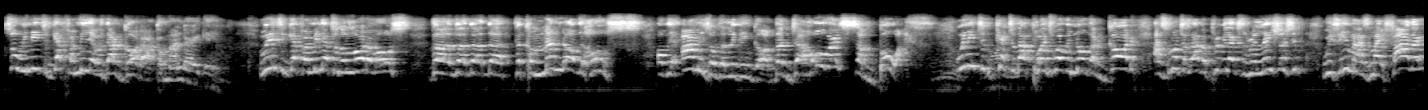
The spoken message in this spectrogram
So we need to get familiar with that God, our commander, again. We need to get familiar to the Lord of hosts, the, the, the, the, the commander of the hosts, of the armies of the living God, the Jehovah Sabaoth. We need to get to that point where we know that God, as much as I have a privileged relationship with Him as my Father,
